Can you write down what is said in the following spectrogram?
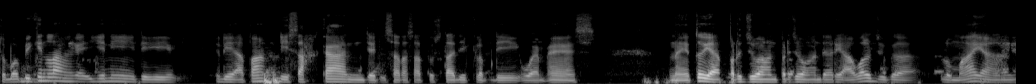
Coba bikinlah kayak gini di di apa disahkan jadi salah satu study club di UMS. Nah itu ya perjuangan-perjuangan dari awal juga lumayan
